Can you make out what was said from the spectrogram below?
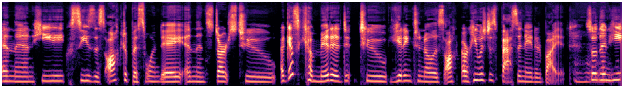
And then he sees this octopus one day and then starts to, I guess, committed to getting to know this, or he was just fascinated by it. So Mhm. then he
